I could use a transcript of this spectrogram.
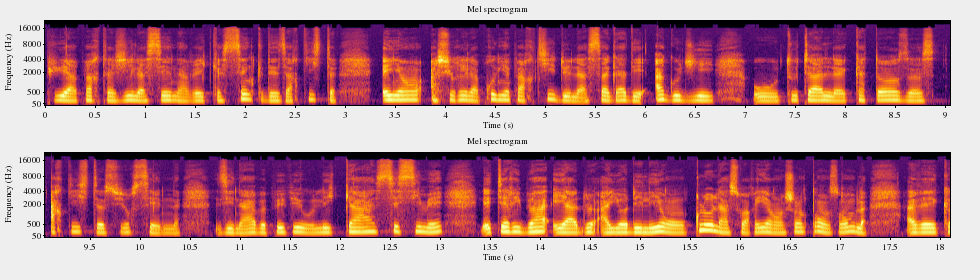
puis a partagé la scène avec cinq des artistes ayant assuré la première partie de la saga des Agodiers. Au total, 14 artistes sur scène. Zinab, Pepe Oleka, Sessime, les Teriba et Ayodele ont clos la soirée en chantant ensemble avec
